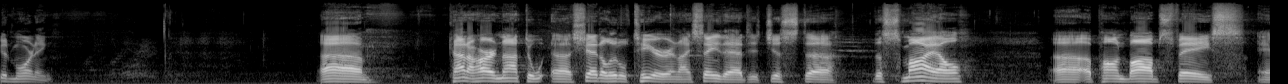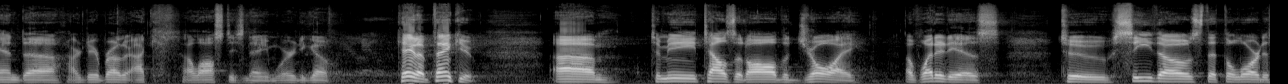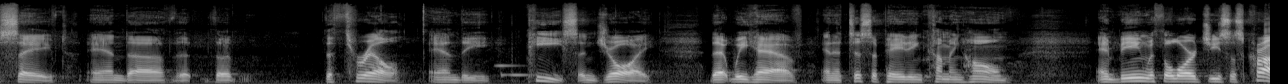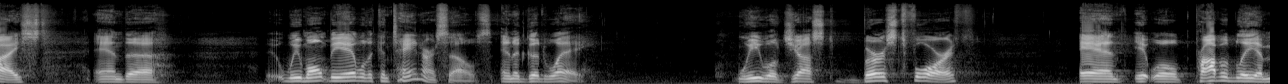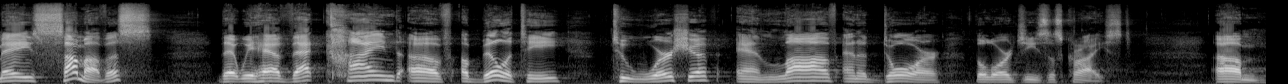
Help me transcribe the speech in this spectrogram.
Good morning. Um, kind of hard not to uh, shed a little tear, and I say that. It's just uh, the smile uh, upon Bob's face, and uh, our dear brother, I, I, lost his name. Where did he go? Caleb, thank you. Um, to me, tells it all the joy of what it is to see those that the Lord has saved, and uh, the, the, the thrill and the peace and joy that we have and anticipating coming home and being with the Lord Jesus Christ and uh, we won't be able to contain ourselves in a good way. We will just burst forth, and it will probably amaze some of us that we have that kind of ability to worship and love and adore the Lord Jesus Christ. Um,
